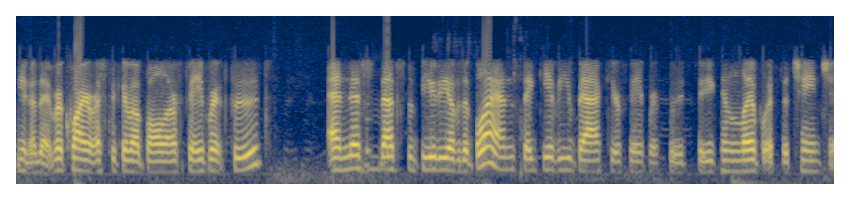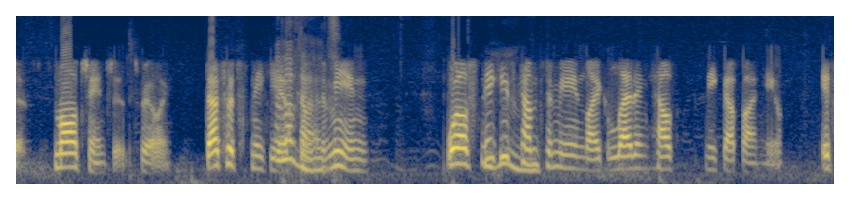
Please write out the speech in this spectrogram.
you know that require us to give up all our favorite foods. And this that's the beauty of the blends. They give you back your favorite foods so you can live with the changes, small changes, really. That's what sneaky I has love come. Mm-hmm. to mean. Well, sneaky's come to mean like letting health sneak up on you. It's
